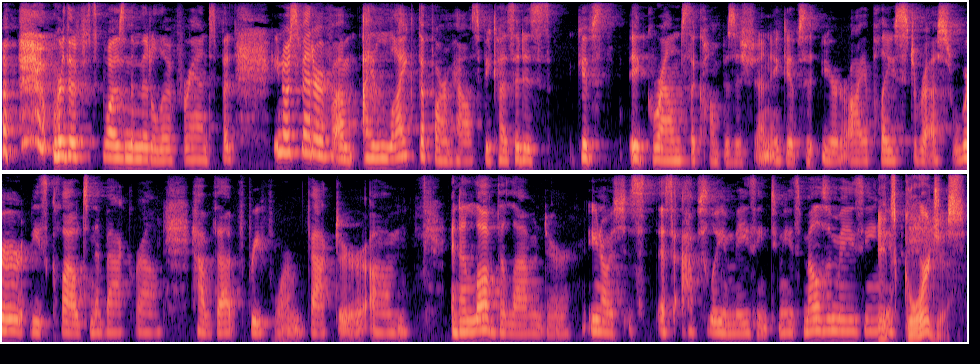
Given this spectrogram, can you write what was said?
where this was in the middle of France. But, you know, it's a matter of, um, I like the farmhouse because it is, gives, it grounds the composition. It gives it, your eye a place to rest where these clouds in the background have that freeform factor. Um, and I love the lavender. You know, it's just, it's absolutely amazing to me. It smells amazing. It's gorgeous.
